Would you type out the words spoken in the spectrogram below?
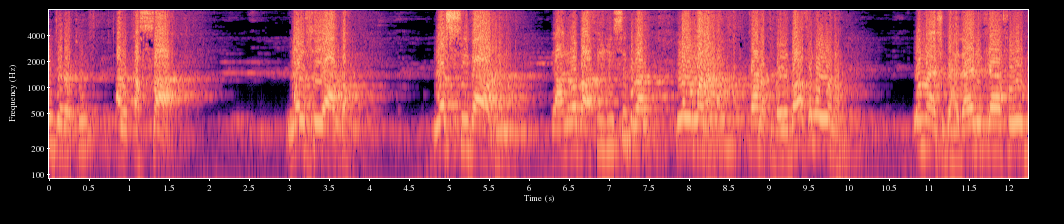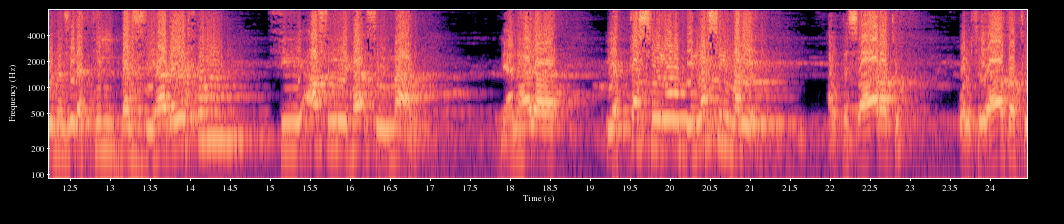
ujratu alqasaar waalkhiyaada wasibaaqu yani wadaca fiihi sibqan lawanaha kaanat baydaa falawanaha wma ashbaha dalika fahuwa bimanzilati اlbazi hada yadkulu fi asli ra'si اlmaal an hada لأن هذا يتصل بنفس المبيع القصارة والخياطة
